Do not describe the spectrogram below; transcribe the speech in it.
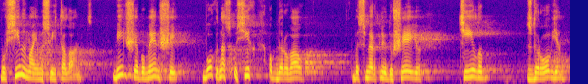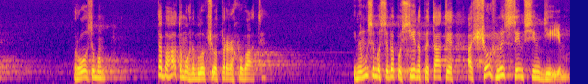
Бо всі ми маємо свій талант, більший або менший. Бог нас усіх обдарував безсмертною душею, тілом, здоров'ям, розумом. Та багато можна було б чого перерахувати. І ми мусимо себе постійно питати, а що ж ми з цим всім діємо?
